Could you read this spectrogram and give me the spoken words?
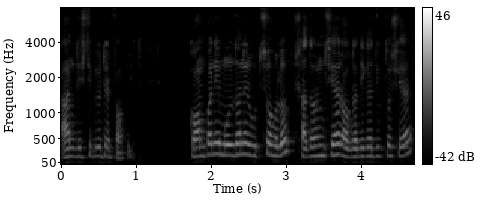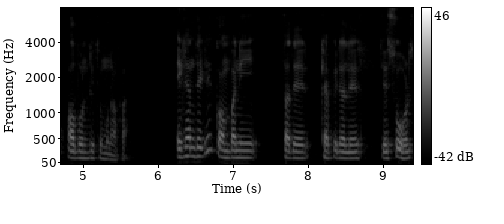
undistributed profit কোম্পানির মূলধনের উৎস হলো সাধারণ শেয়ার অগ্রাধিকারযুক্ত শেয়ার অবন্টিত মুনাফা। এখান থেকে কোম্পানি তাদের ক্যাপিটালের যে সোর্স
